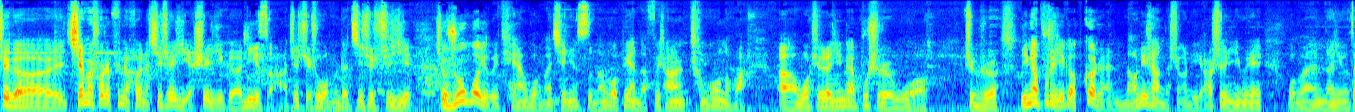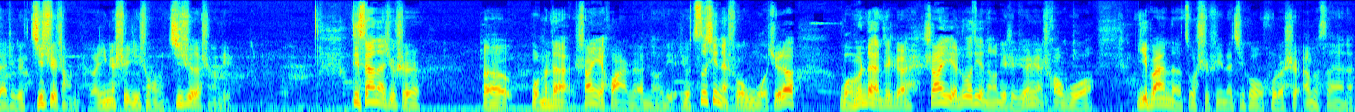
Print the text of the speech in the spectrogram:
这个前面说的评审会呢，其实也是一个例子哈，这只是我们的机制之一。就如果有一天我们千金寺能够变得非常成功的话，呃，我觉得应该不是我。就是应该不是一个个人能力上的胜利，而是因为我们能赢在这个机制上面，是吧？应该是一种机制的胜利。第三呢，就是，呃，我们的商业化的能力。就自信的说，我觉得我们的这个商业落地能力是远远超过一般的做视频的机构或者是 M 三的。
